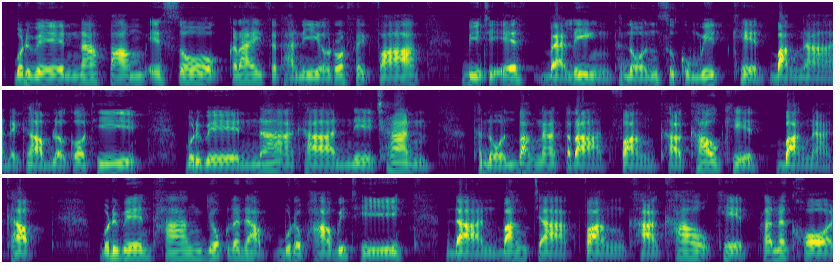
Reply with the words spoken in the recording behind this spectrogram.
บริเวณหน้าปั๊มเอสโซใกล้สถานีรถไฟฟ้า BTS แบริ่งถนนสุขุมวิทเขตบางนานะครับ แล้วก็ที่บริเวณหน้าอาคารเนชั่น ถนนบางนาตราดฝั่งขาเข้าเขตบางนาครับ บริเวณทางยกระดับบุรพาวิถี ด่านบางจากฝั่งขาเข้าเขตพระนคร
